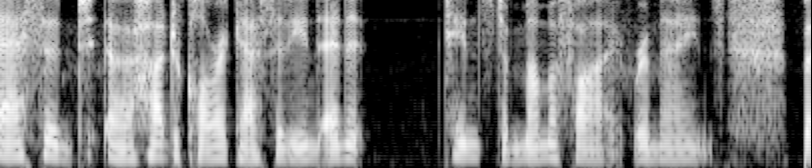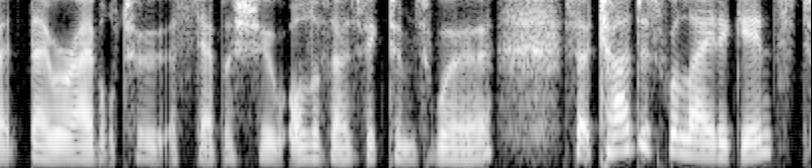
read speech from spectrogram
acid, uh, hydrochloric acid in, and it tends to mummify remains. But they were able to establish who all of those victims were. So charges were laid against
